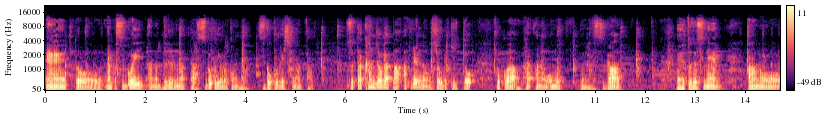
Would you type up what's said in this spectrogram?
えー、っとなんかすごいあのブルーになった。すごく喜んだ。すごく嬉しくなった。そういった感情がやっぱ溢れるのを衝撃と僕はあの思うんですがえー、とですねあの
